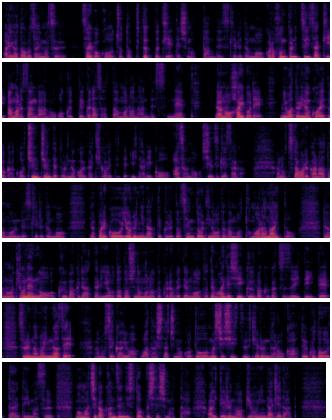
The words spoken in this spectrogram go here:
ありがとうございます。最後、こう、ちょっとプツッと切れてしまったんですけれども、これ本当についさっき、アマルさんがあの送ってくださったものなんですね。で、あの、背後で、鶏の声とか、こう、チュンチュンって鳥の声が聞こえていたり、こう、朝の静けさが、あの、伝わるかなと思うんですけれども、やっぱりこう、夜になってくると、戦闘機の音がもう止まらないと。で、あの、去年の空爆であったり、一昨年のものと比べても、とても激しい空爆が続いていて、それなのになぜ、あの、世界は私たちのことを無視し続けるんだろうかということを訴えています。もう街が完全にストップしてしまった。空いているのは病院だけだ。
